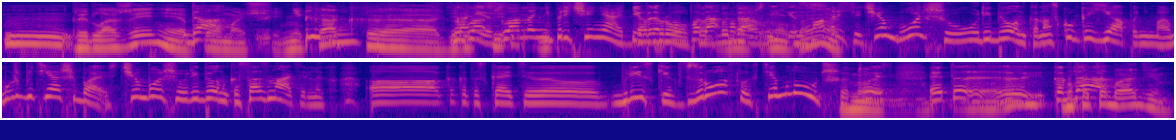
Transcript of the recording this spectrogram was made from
предложение да. помощи, не как э, Гла- директив- Главное не причинять Не, добро. под- как бы, под- да, подождите, Ну, конечно. смотрите, чем больше у ребенка, насколько я понимаю, может быть, я ошибаюсь, чем больше у ребенка сознательных, а, как это сказать, э, близких взрослых, тем лучше. Ну, То есть это э, ну, когда хотя бы один.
